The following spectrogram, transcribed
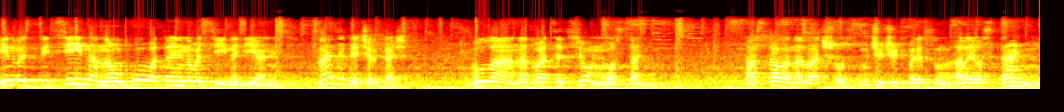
інвестиційна, наукова та інноваційна діяльність. Знаєте, де Черкащина? Була на 27-му останньому а стала на 26-му, чуть-чуть пересунула. Але останній,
